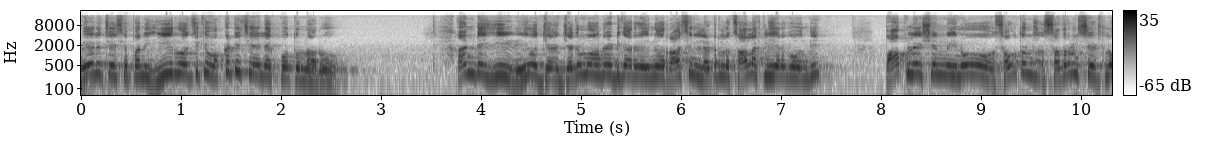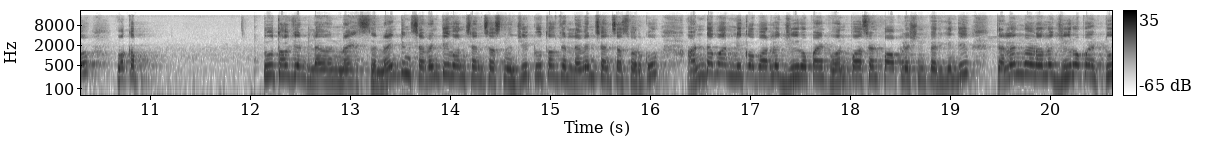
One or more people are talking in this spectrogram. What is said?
మేలు చేసే పని ఈ రోజుకి ఒక్కటి చేయలేకపోతున్నారు. అండ్ ఈ జ జగన్మోహన్ రెడ్డి గారు నేను రాసిన లెటర్లో చాలా క్లియర్గా ఉంది. పాపులేషన్ నేను సౌతర్న్ సదరన్ స్టేట్స్లో ఒక two thousand eleven nineteen seventy one census నుంచి టూ థౌజండ్ లెవెన్ సెన్సస్ వరకు అండమాన్ నికోబార్లో zero point one percent population పెరిగింది. తెలంగాణలో zero point two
